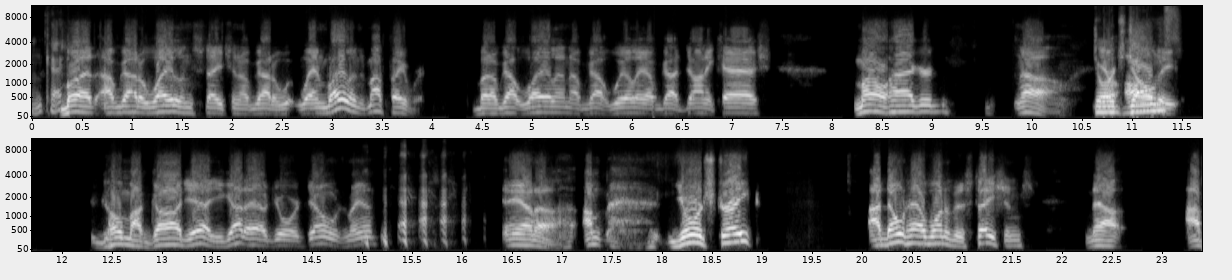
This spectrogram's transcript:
Okay. But I've got a Waylon station. I've got a and Waylon's my favorite. But I've got Waylon. I've got Willie. I've got Johnny Cash, Merle Haggard. No, George you know, Jones. the- oh my God, yeah, you got to have George Jones, man. and uh, I'm George Strait. I don't have one of his stations now. I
